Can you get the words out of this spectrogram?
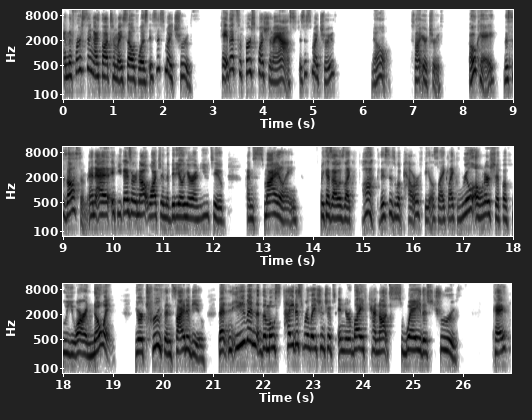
And the first thing I thought to myself was, is this my truth? Okay, that's the first question I asked. Is this my truth? No, it's not your truth. Okay, this is awesome. And uh, if you guys are not watching the video here on YouTube, I'm smiling because I was like, fuck, this is what power feels like like real ownership of who you are and knowing your truth inside of you. That even the most tightest relationships in your life cannot sway this truth. Okay.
